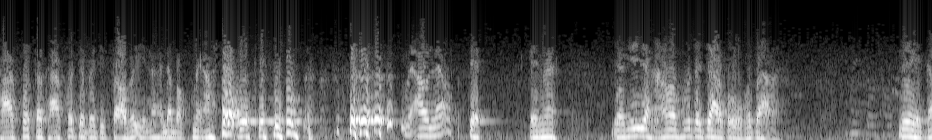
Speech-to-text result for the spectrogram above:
ถาคตตถาคตจะไปติดต่อพระอินทร์นะบอกไม่เอาโอเคไม่เอาแล้วเจ็ด เห็นไหมอย่างนี้จะหาว่าพระพุทธเจ้าโกหกหรือเปล่านี่ก็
